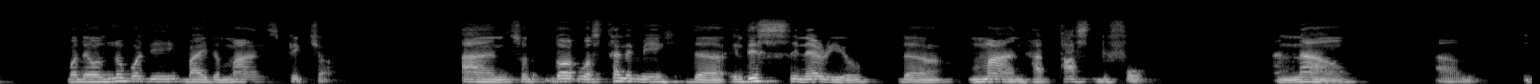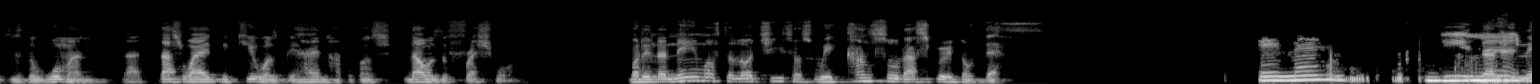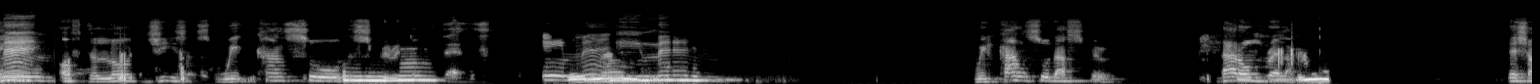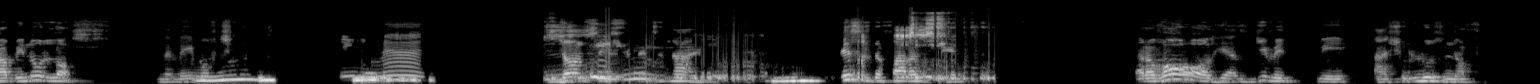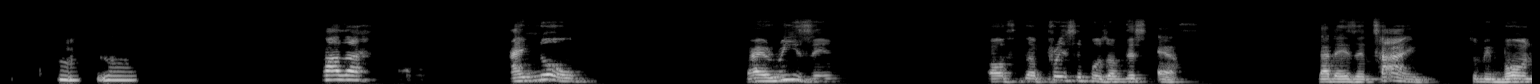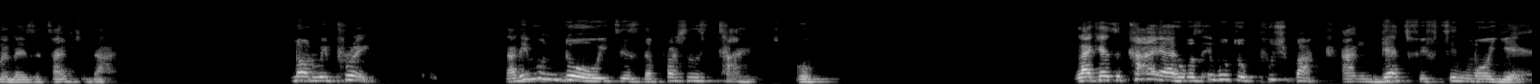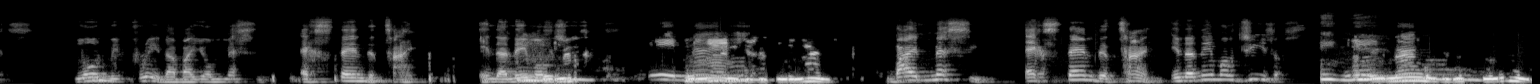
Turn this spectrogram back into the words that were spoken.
but there was nobody by the man's picture. And so God was telling me the in this scenario, the man had passed before. And now um, it is the woman that that's why the queue was behind her because that was the fresh one. But in the name of the Lord Jesus, we cancel that spirit of death. Amen. In the Amen. name of the Lord Jesus, we cancel the spirit of death. Amen. Amen. We cancel that spirit, that umbrella. There shall be no loss in the name of Jesus. Amen. John 6 39. This is the Father's will, that of all he has given me, I should lose nothing. Father, I know by reason of the principles of this earth that there is a time to be born and there is a time to die. Lord, we pray that even though it is the person's time to go, like Hezekiah, who was able to push back and get 15 more years, Lord, we pray that by your mercy, extend the time in the name of Amen. Jesus. Amen. By mercy, extend the time in the name of Jesus. Amen.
